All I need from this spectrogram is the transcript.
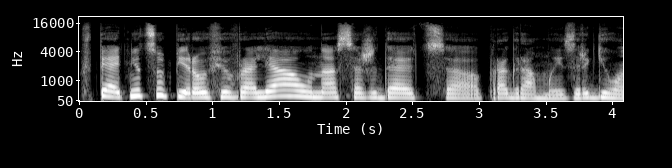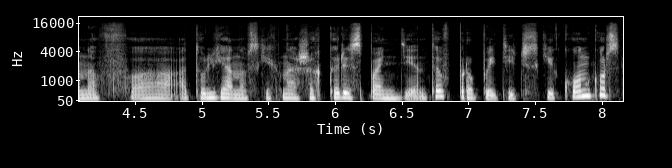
В пятницу, 1 февраля, у нас ожидаются программы из регионов э, от ульяновских наших корреспондентов про поэтический конкурс,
